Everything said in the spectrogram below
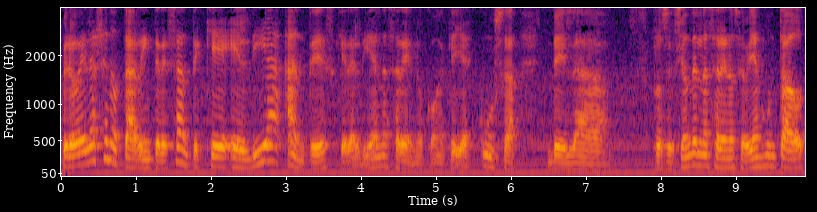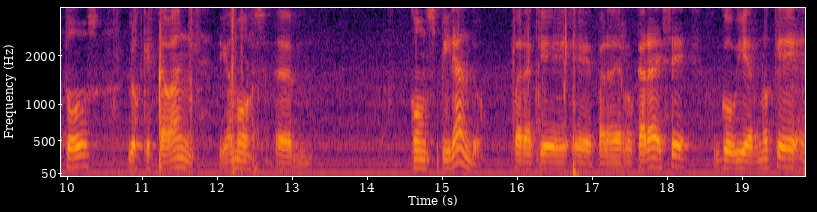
Pero él hace notar interesante que el día antes, que era el día del Nazareno, con aquella excusa de la procesión del Nazareno, se habían juntado todos los que estaban, digamos, em, conspirando para que eh, para derrocar a ese gobierno que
